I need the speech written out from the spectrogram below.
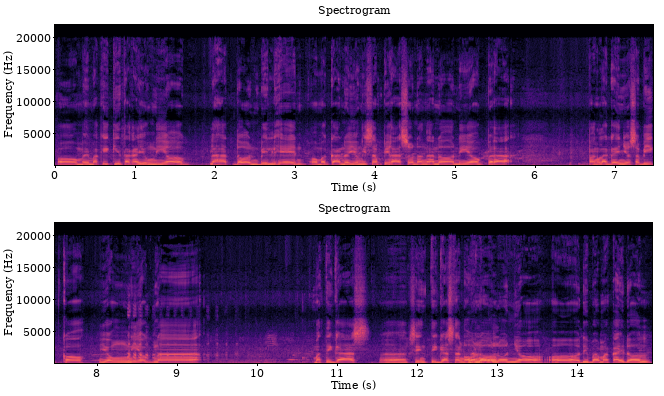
oh, may makikita kayong niyog. Lahat doon, bilhin. O magkano yung isang piraso ng ano, niyog para panglagay nyo sa biko. Yung niyog na matigas, uh, kasing tigas ng ulo nyo. Oh, di ba mga ka-idol?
